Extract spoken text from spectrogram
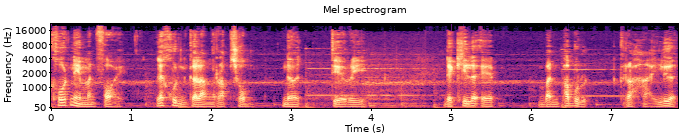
โค้ดเนมมันฟอย และคุณกำลังรับชม Nerd Theory The Killer Ape บรรพบุรุษกระหายเลือด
